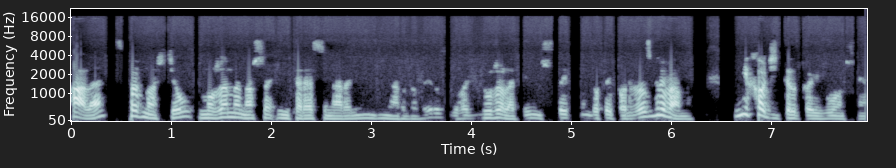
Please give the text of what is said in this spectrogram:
Ale z pewnością możemy nasze interesy na arenie międzynarodowej rozgrywać dużo lepiej niż tej, do tej pory rozgrywamy. Nie chodzi tylko i wyłącznie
